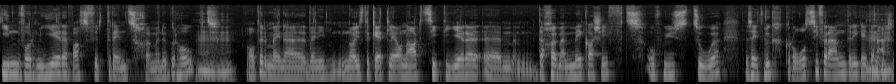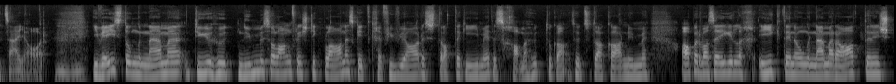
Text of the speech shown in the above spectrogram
informieren, was für Trends kommen überhaupt. Mhm. Oder? Ich meine, wenn ich neues den Gerd Leonard zitiere, ähm, da kommen Megashifts auf uns zu. Das heißt wirklich grosse Veränderungen in den mhm. nächsten zehn Jahren. Mhm. Ich weiss, die Unternehmen planen heute nicht mehr so langfristig. planen. Es gibt keine Fünfjahresstrategie mehr. Das kann man heutzutage gar nicht mehr. Aber was eigentlich ich den Unternehmen rate, ist,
